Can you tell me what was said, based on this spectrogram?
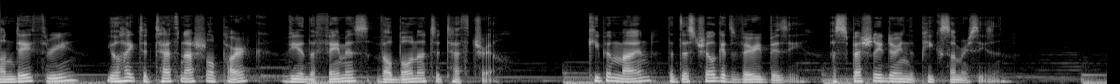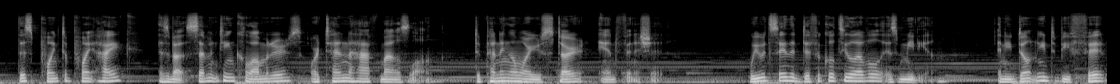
On day three, you'll hike to Teth National Park via the famous Valbona to Teth Trail. Keep in mind that this trail gets very busy, especially during the peak summer season. This point to point hike is about 17 kilometers or 10.5 miles long, depending on where you start and finish it. We would say the difficulty level is medium, and you don't need to be fit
